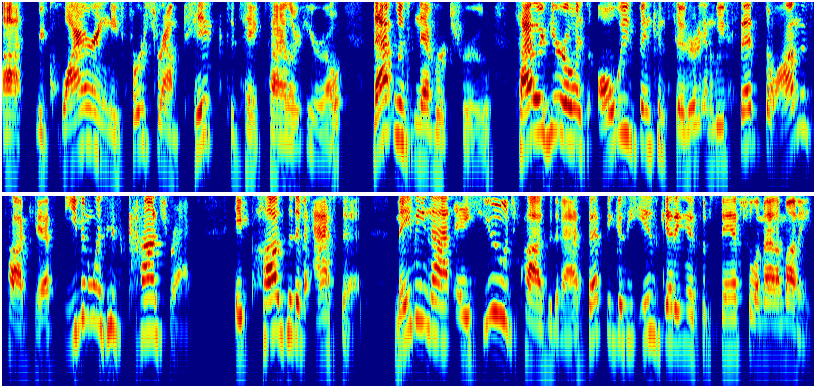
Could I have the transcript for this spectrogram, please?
uh, requiring a first round pick to take Tyler Herro. That was never true. Tyler Herro has always been considered, and we've said so on this podcast, even with his contract, a positive asset. Maybe not a huge positive asset because he is getting a substantial amount of money,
